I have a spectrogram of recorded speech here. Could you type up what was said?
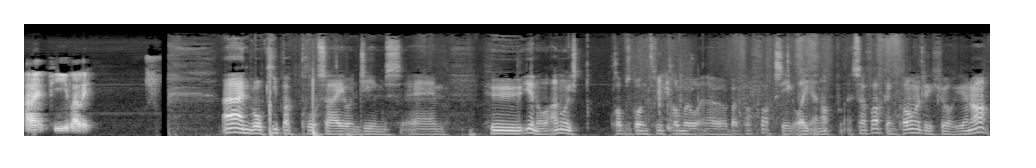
R.I.P. Lily. And we'll keep a close eye on James, um, who, you know, I know his club's gone through turmoil an hour, but for fuck's sake, lighten up. It's a fucking comedy show, you know?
